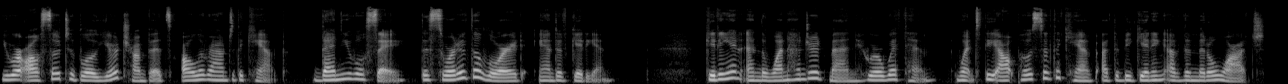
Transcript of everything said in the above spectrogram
you are also to blow your trumpets all around the camp. Then you will say, The sword of the Lord and of Gideon. Gideon and the one hundred men who were with him went to the outpost of the camp at the beginning of the middle watch,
